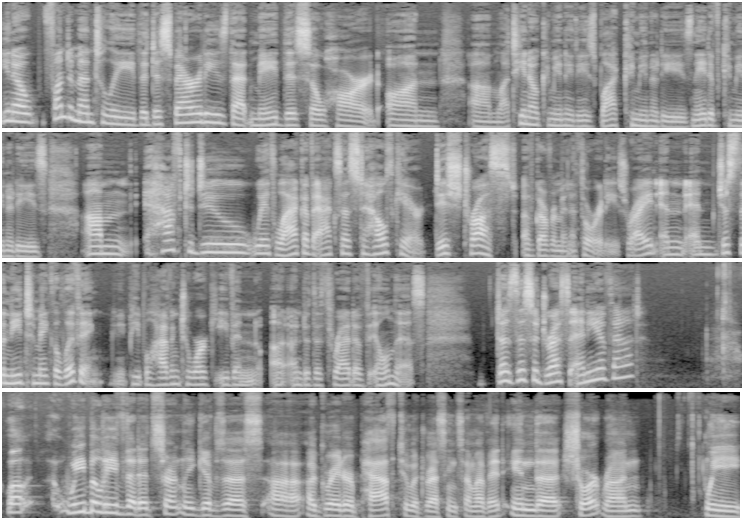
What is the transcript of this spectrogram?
You know, fundamentally, the disparities that made this so hard on um, Latino communities, Black communities, Native communities um, have to do with lack of access to healthcare, distrust of government authorities, right, and and just the need to make a living. People having to work even uh, under the threat of illness. Does this address any of that? Well, we believe that it certainly gives us uh, a greater path to addressing some of it. In the short run, we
